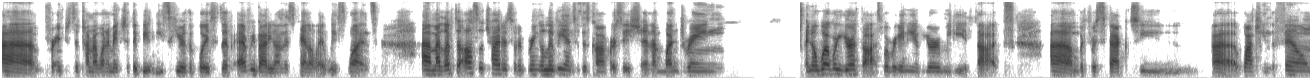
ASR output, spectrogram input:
um, for interest of time, I want to make sure that we at least hear the voices of everybody on this panel at least once. Um, I'd love to also try to sort of bring Olivia into this conversation. I'm wondering, you know, what were your thoughts? What were any of your immediate thoughts um, with respect to uh, watching the film?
